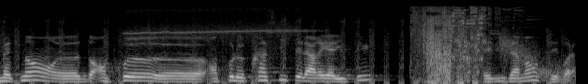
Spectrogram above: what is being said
Maintenant, euh, entre, euh, entre le principe et la réalité, évidemment, c'est voilà.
